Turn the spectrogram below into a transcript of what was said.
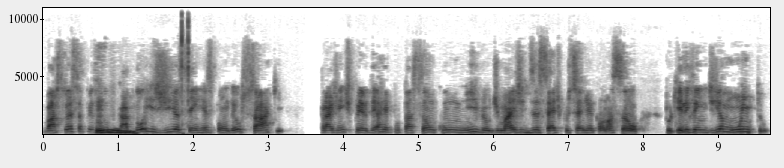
Bastou essa pessoa uhum. ficar dois dias sem responder o saque para a gente perder a reputação com um nível de mais de 17% de reclamação, porque ele vendia muito.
